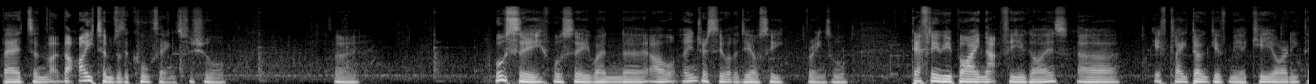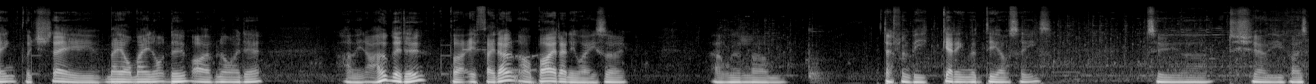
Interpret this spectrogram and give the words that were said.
beds and like the items are the cool things for sure. So we'll see, we'll see when uh, I'll I'm interested what the DLC brings. We'll definitely be buying that for you guys. Uh, if Klei don't give me a key or anything, which they may or may not do, I have no idea. I mean, I hope they do, but if they don't, I'll buy it anyway. So I will um, definitely be getting the DLCs to uh, to share with you guys.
